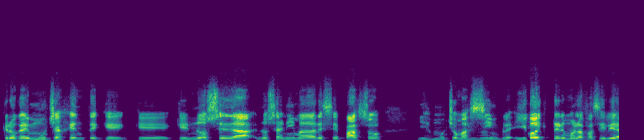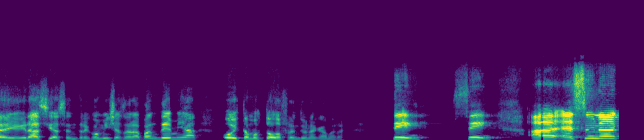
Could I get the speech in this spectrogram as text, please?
creo que hay mucha gente que, no, se da, no se anima a dar ese paso y es mucho más simple. Y hoy tenemos la facilidad de, gracias, entre comillas, a la pandemia, hoy estamos todos frente a una cámara. Sí, sí. Ah, es una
